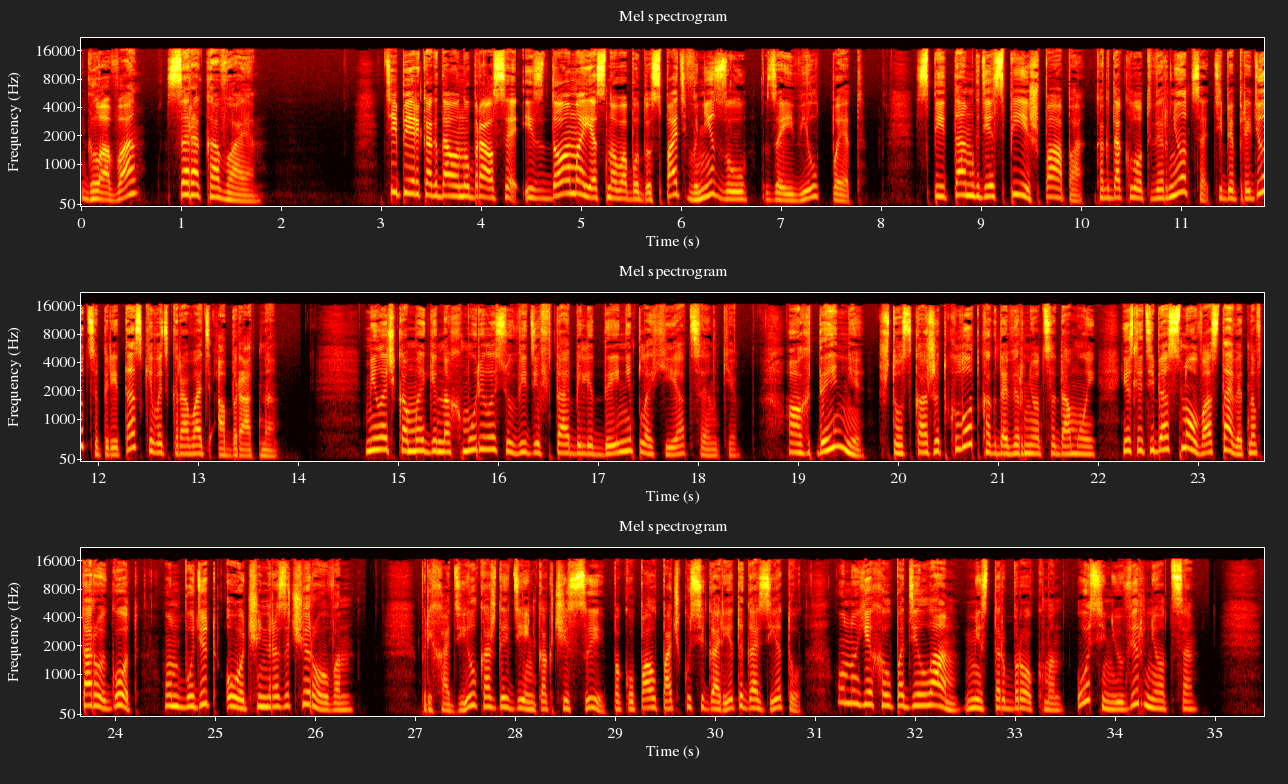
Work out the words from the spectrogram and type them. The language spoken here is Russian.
Глава сороковая. «Теперь, когда он убрался из дома, я снова буду спать внизу», — заявил Пэт. «Спи там, где спишь, папа. Когда Клод вернется, тебе придется перетаскивать кровать обратно». Милочка Мэгги нахмурилась, увидев в табеле Дэнни плохие оценки. «Ах, Дэнни, что скажет Клод, когда вернется домой? Если тебя снова оставят на второй год, он будет очень разочарован». Приходил каждый день, как часы, покупал пачку сигарет и газету. Он уехал по делам, мистер Брокман. Осенью вернется.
